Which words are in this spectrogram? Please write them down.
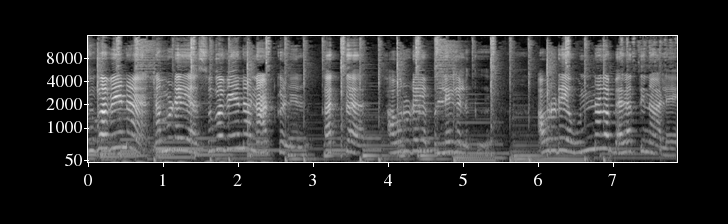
சுகவீன நம்முடைய சுகவீன நாட்களில் கத்தர் அவருடைய பிள்ளைகளுக்கு அவருடைய உன்னத பலத்தினாலே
